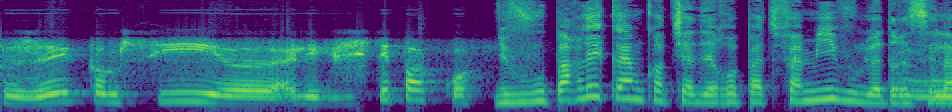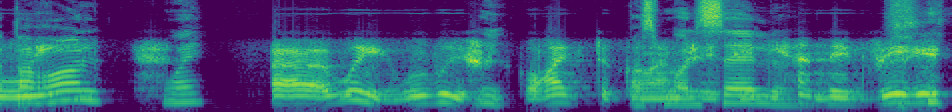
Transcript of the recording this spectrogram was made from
faisais comme si euh, elle n'existait pas, quoi. Et vous vous parlez quand même quand il y a des repas de famille, vous lui adressez la parole, oui. Euh, oui, oui, oui, je suis correcte quand même. J'ai bien élevée.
